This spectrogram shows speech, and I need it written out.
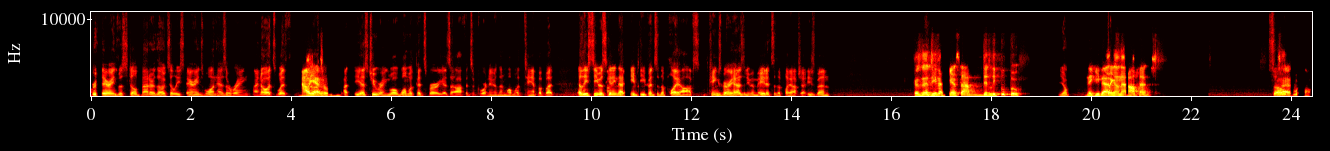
Bruce Arians was still better though, because at least Arians one has a ring. I know it's with Now he has a. uh, he has two rings. Well, one with Pittsburgh as an offensive coordinator, and then one with Tampa. But at least he was getting that team deep into the playoffs. Kingsbury hasn't even made it to the playoffs yet. He's been Because the defense can't stop diddly poo poo. yep. They keep adding on that offense. So So-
